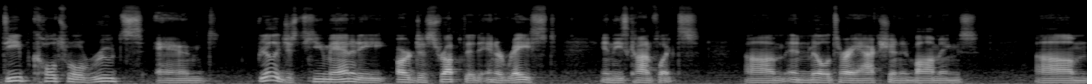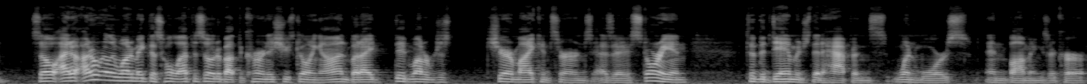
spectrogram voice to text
deep cultural roots and really just humanity are disrupted and erased in these conflicts um, and military action and bombings. Um, so I don't, I don't really want to make this whole episode about the current issues going on, but I did want to just share my concerns as a historian to the damage that happens when wars and bombings occur.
